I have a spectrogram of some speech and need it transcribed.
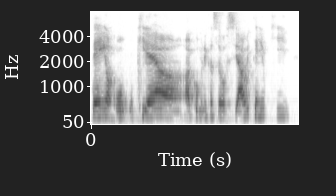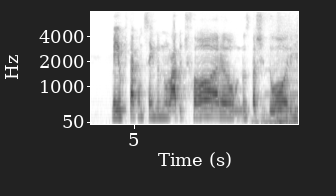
Tem o, o que é a, a comunicação oficial e tem o que meio que está acontecendo no lado de fora ou nos bastidores.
